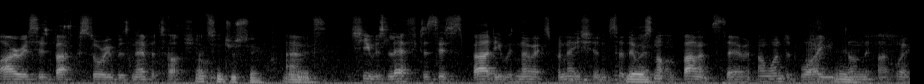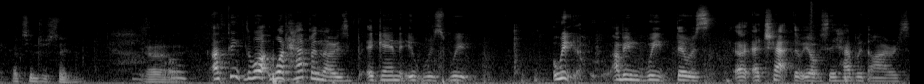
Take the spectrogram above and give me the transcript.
Iris's backstory was never touched That's on, interesting. Yeah. and she was left as this baddie with no explanation. So there was not a balance there. I wondered why you'd Yeah. done it that way. That's interesting. Uh, Well, I think the, what what happened though is again it was we we I mean we there was a, a chat that we obviously had with Iris.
